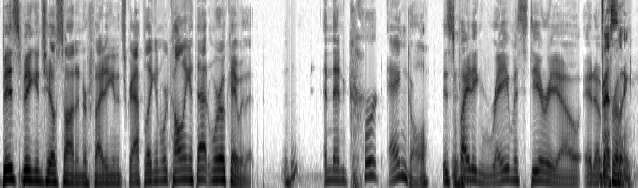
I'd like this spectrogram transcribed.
Bisping and Chael Sonnen are fighting, and it's grappling, and we're calling it that, and we're okay with it. Mm-hmm. And then Kurt Angle is fighting Rey Mysterio in a pro- Wrestling.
